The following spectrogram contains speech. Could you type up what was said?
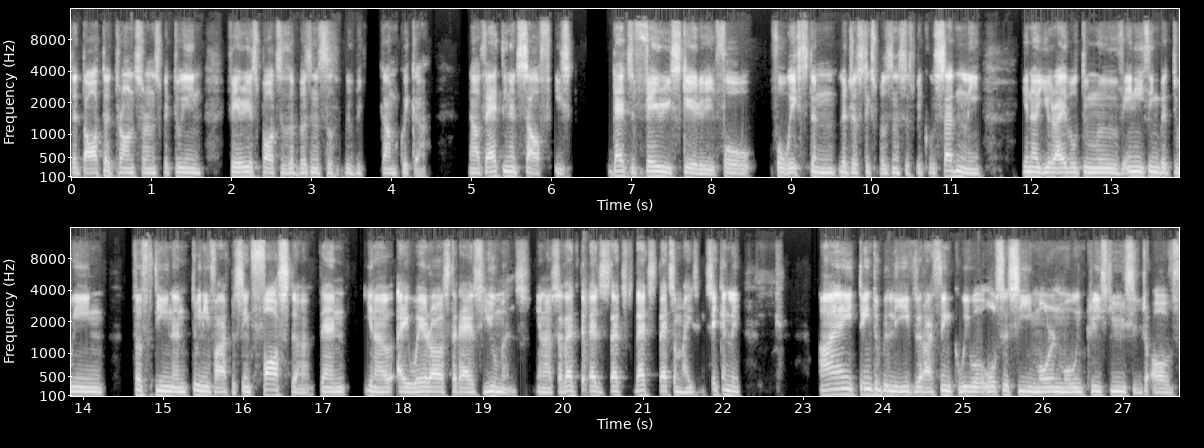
the data transference between various parts of the business will become quicker. Now that in itself is that's very scary for for Western logistics businesses because suddenly, you know, you're able to move anything between 15 and 25% faster than you know a warehouse that has humans you know so that that's that's that's that's amazing secondly I tend to believe that I think we will also see more and more increased usage of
